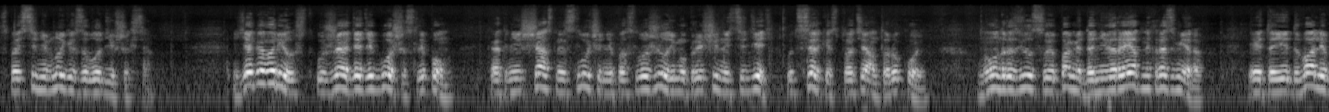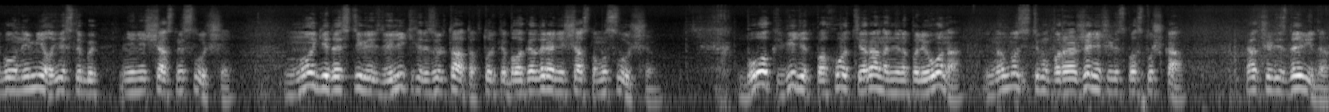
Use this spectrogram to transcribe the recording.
спасению многих заблудившихся. Я говорил что уже о дяде Гоше слепом, как несчастный случай не послужил ему причиной сидеть у церкви с протянутой рукой. Но он развил свою память до невероятных размеров. И это едва ли бы он имел, если бы не несчастный случай. Многие достигли великих результатов только благодаря несчастному случаю. Бог видит поход тирана не Наполеона и наносит ему поражение через пастушка, как через Давида.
